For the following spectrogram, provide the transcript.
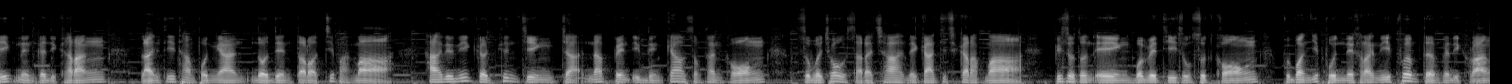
ลีกหนึ่งกันอีกครั้ง หลังจากที่ทำผลงานโดดเด่นตลอดที่ผ่านมา หากดีลนี้เกิดขึ้นจริง จะนับเป็นอีกหนึ่งก้าวสำคัญของสุปโชคสารชาติในการที่จะกลับมา พิสูจน์ตนเองบนเวทีสูงสุดของฟุตบอลญี่ปุ่นในครั้งนี้เพิ่มเติมกันอีกครั้ง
